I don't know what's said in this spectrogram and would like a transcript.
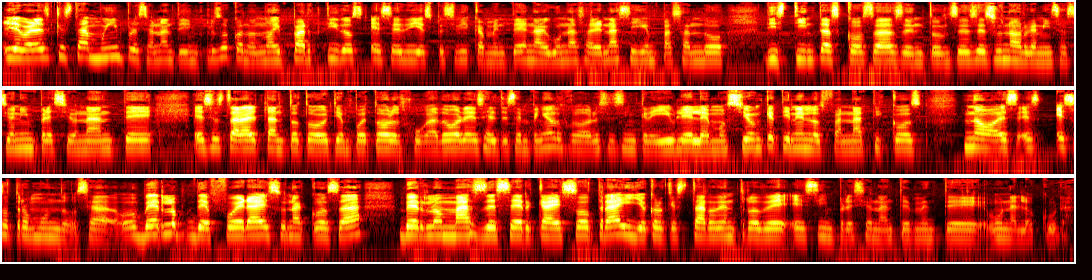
Y de verdad es que está muy impresionante. Incluso cuando no hay partidos ese día específicamente, en algunas arenas siguen pasando distintas cosas. Entonces es una organización impresionante. Es estar al tanto todo el tiempo de todos los jugadores. El desempeño de los jugadores es increíble. La emoción que tienen los fanáticos. No, es, es, es otro mundo. O sea, verlo de fuera es una cosa, verlo más de cerca es otra. Y yo creo que estar dentro de es impresionantemente una locura.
